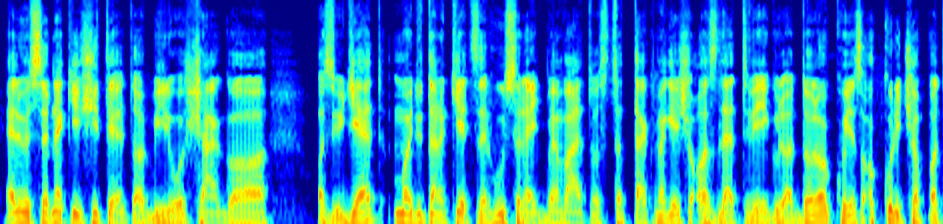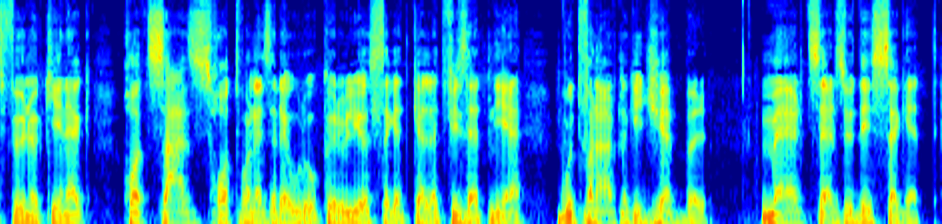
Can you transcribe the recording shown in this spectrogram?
Először neki is ítélte a bírósága az ügyet, majd utána 2021-ben változtatták meg, és az lett végül a dolog, hogy az akkori csapat főnökének 660 ezer euró körüli összeget kellett fizetnie Wood van Aertnak így zsebből, mert szerződés szegett.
